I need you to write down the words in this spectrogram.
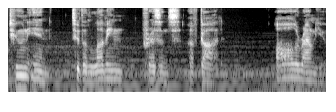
tune in to the loving presence of God all around you.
